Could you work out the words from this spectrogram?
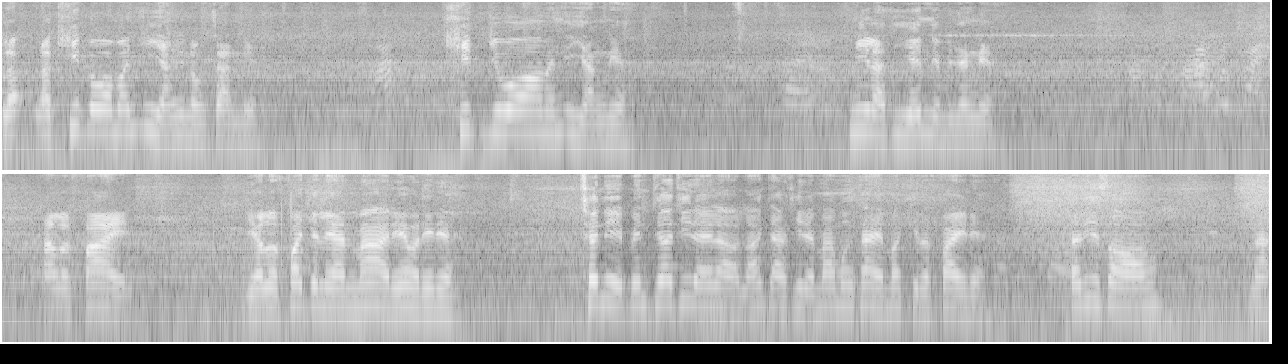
แล้วแล้วคิดว่ามันอีหยังนี่น้องจันเนี่ยฮะคิดอยู่ว่ามันอีหยังเนี่ยใช่นี่ล่ะที่เห็นเนี่ยมันหยังเนี่ยข้ามรถไฟทางรถไฟ เดี๋ยวรถไฟจะแลนมาเนี่ยมาทีเนี่ยเชนี่เป็นเทือที่ใดแล้วหลังจากที่ได้มาเมืองไทยมากินรถไฟเนี่ยเทือที่สองนะ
